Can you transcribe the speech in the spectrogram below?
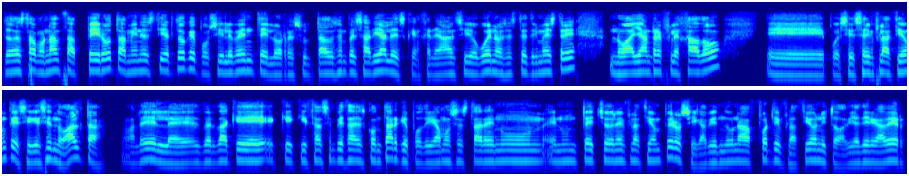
toda esta bonanza, pero también es cierto que posiblemente los resultados empresariales, que en general han sido buenos este trimestre, no hayan reflejado eh, pues esa inflación que sigue siendo alta. ¿vale? El, es verdad que, que, quizás empieza a descontar que podríamos estar en un, en un techo de la inflación, pero sigue habiendo una fuerte inflación y todavía tiene que haber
